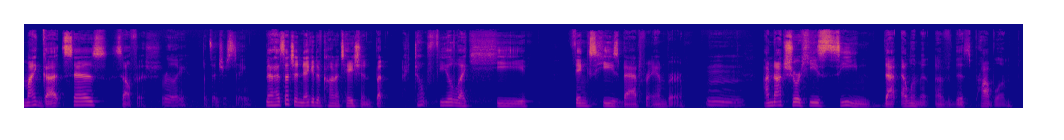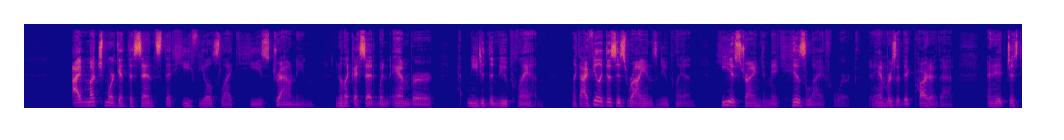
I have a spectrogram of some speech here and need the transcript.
My gut says selfish. Really? That's interesting. That has such a negative connotation, but I don't feel like he thinks he's bad for Amber. Mm. I'm not sure he's seen that element of this problem. I much more get the sense that he feels like he's drowning. You know, like I said, when Amber needed the new plan. Like, I feel like this is Ryan's new plan. He is trying to make his life work, and Mhm. Amber's a big part of that. And it just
